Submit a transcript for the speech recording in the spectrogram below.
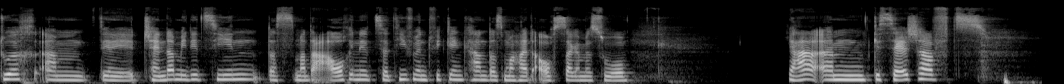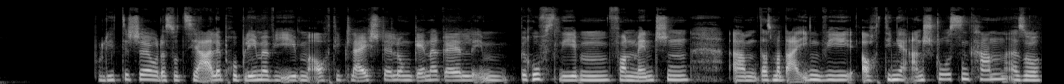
durch ähm, die Gendermedizin, dass man da auch Initiativen entwickeln kann, dass man halt auch, sagen wir so, ja, ähm, Gesellschafts politische oder soziale Probleme wie eben auch die Gleichstellung generell im Berufsleben von Menschen, ähm, dass man da irgendwie auch Dinge anstoßen kann. Also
